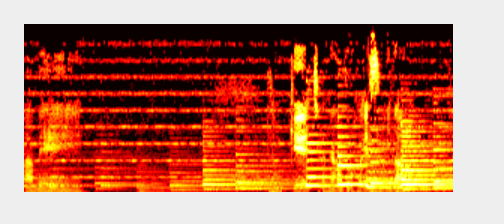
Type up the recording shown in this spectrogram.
아멘. 함께 찬양하도록 하겠습니다.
